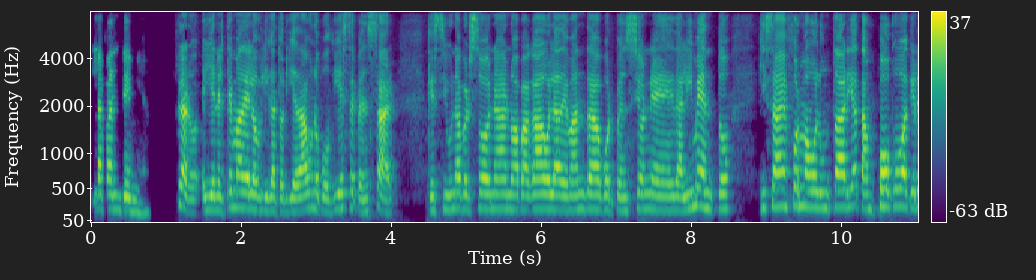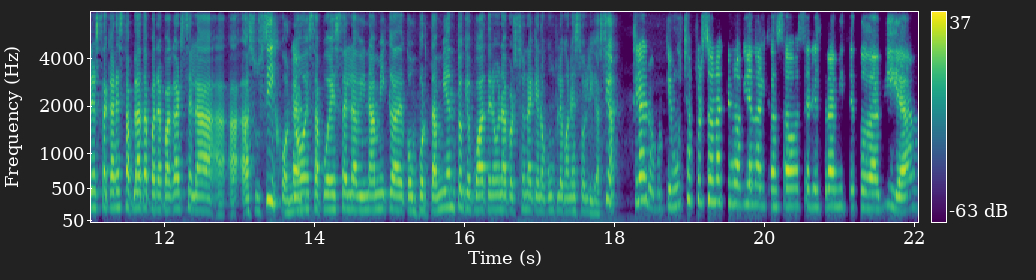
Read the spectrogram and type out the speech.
la pandemia. Claro, y en el tema de la obligatoriedad uno pudiese pensar que si una persona no ha pagado la demanda por pensión de alimentos, quizás en forma voluntaria tampoco va a querer sacar esa plata para pagársela a, sus hijos, ¿no? Esa puede ser la dinámica de comportamiento que pueda tener una persona que no cumple con esa obligación. Claro, porque muchas personas que no habían alcanzado a hacer el trámite todavía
